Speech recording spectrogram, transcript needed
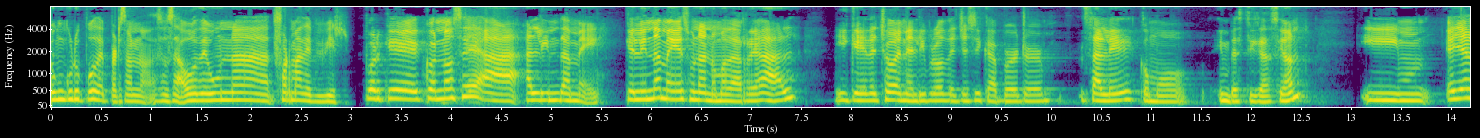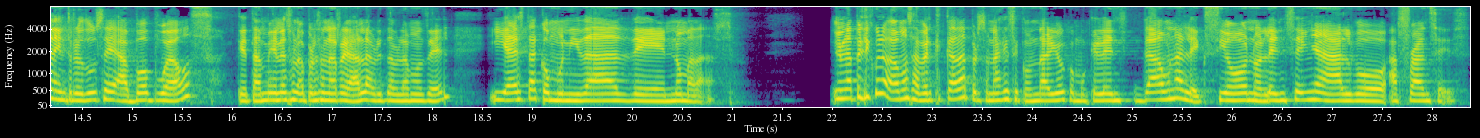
un grupo de personas, o sea, o de una forma de vivir? Porque conoce a, Linda May, que Linda May es una nómada real y que de hecho en el libro de Jessica Berger sale como investigación. Y mm, ella la introduce a Bob Wells, que también es una persona real, ahorita hablamos de él, y a esta comunidad de nómadas. En la película vamos a ver que cada personaje secundario como que le da una lección o le enseña algo a Frances.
